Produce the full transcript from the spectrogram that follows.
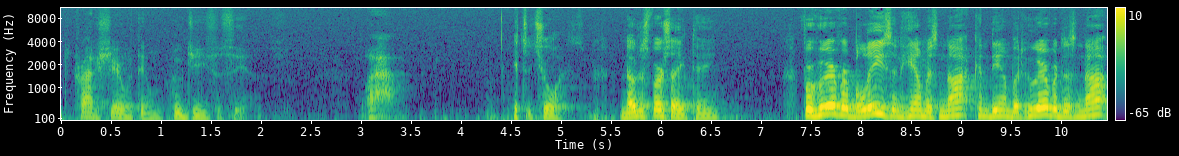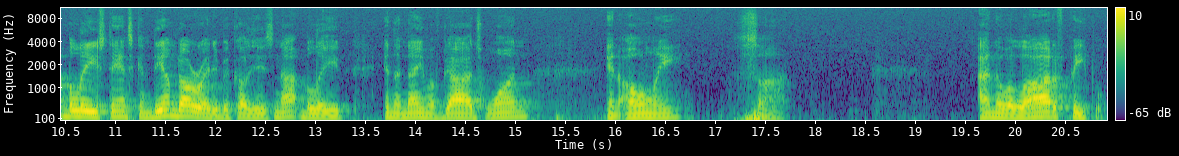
but, to try to share with them who Jesus is. Wow. It's a choice. Notice verse 18. For whoever believes in him is not condemned, but whoever does not believe stands condemned already because he has not believed in the name of God's one and only Son. I know a lot of people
